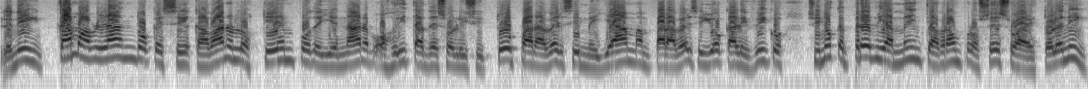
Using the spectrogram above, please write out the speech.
Lenín, estamos hablando que se acabaron los tiempos de llenar hojitas de solicitud para ver si me llaman, para ver si yo califico, sino que previamente habrá un proceso a esto. Lenín,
